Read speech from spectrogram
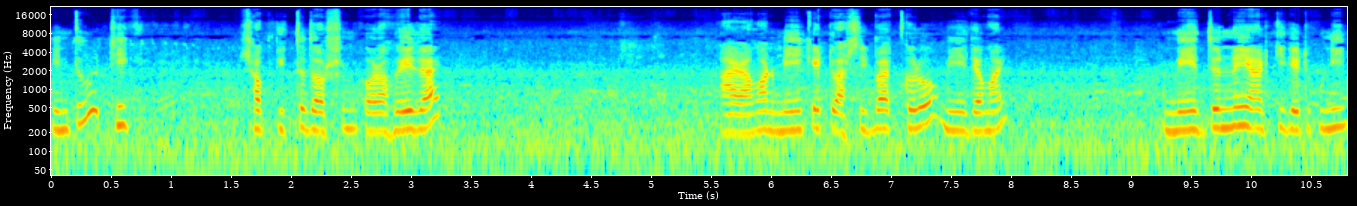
কিন্তু ঠিক সব তীর্থ দর্শন করা হয়ে যায়। আর আমার মেয়েকে একটু আশীর্বাদ করো, মেয়ে জামাই। মেয়ের জন্যই আর কি যেটুকুনি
